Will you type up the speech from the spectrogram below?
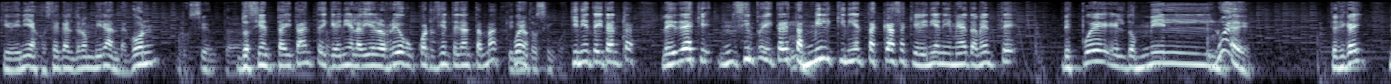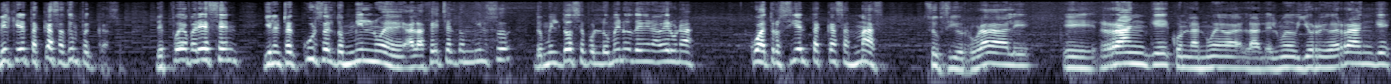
que venía José Calderón Miranda con 200. 200 y tantas y que venía la Vía de los Ríos con 400 y tantas más. Bueno, 550. 500 y tantas. La idea es que mm, sin proyectar estas 1500 casas que venían inmediatamente después el 2009. ¿Te fijáis? 1500 casas de un pencaso. Después aparecen, y en el transcurso del 2009 a la fecha del 2012, 2012 por lo menos deben haber unas 400 casas más. Subsidios rurales, eh, Rangue, con la nueva, el nuevo Villorrio de Rangue,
